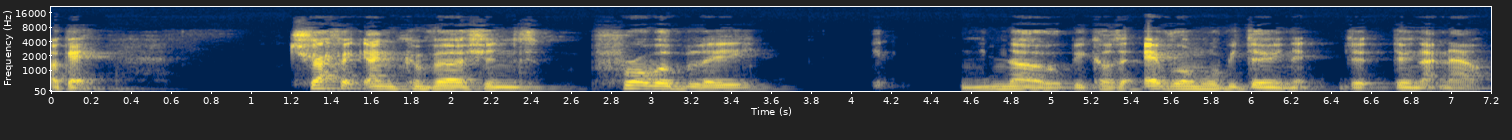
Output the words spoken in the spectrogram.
okay, traffic and conversions probably no because everyone will be doing it doing that now.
